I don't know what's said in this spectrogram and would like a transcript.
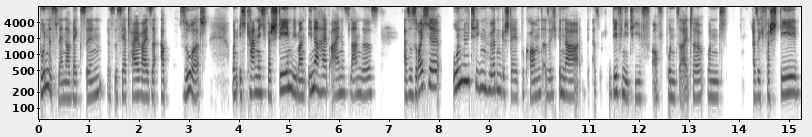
Bundesländer wechseln. Das ist ja teilweise absurd. Und ich kann nicht verstehen, wie man innerhalb eines Landes also solche unnötigen Hürden gestellt bekommt. Also ich bin da also definitiv auf Bundseite und also ich verstehe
